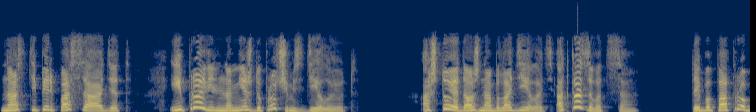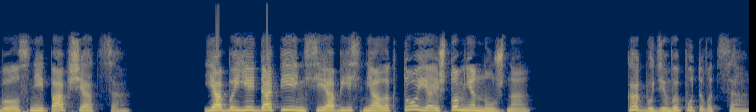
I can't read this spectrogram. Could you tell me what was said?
Нас теперь посадят и правильно, между прочим, сделают. А что я должна была делать? Отказываться?» Ты бы попробовал с ней пообщаться. Я бы ей до пенсии объясняла, кто я и что мне нужно. Как будем выпутываться?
